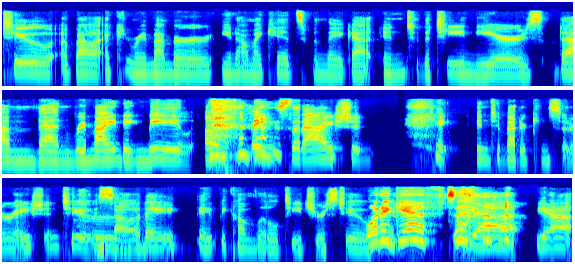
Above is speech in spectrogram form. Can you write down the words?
too about I can remember, you know, my kids when they got into the teen years, them then reminding me of things that I should take into better consideration too. Mm. So they they become little teachers too. What a gift. yeah, yeah.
